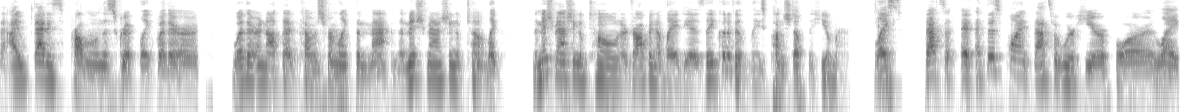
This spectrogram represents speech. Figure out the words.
I that is a problem in the script. Like whether whether or not that comes from like the ma- the mishmashing of tone, like the mishmashing of tone or dropping up ideas, they could have at least punched up the humor. Like yes. that's at this point, that's what we're here for. Like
